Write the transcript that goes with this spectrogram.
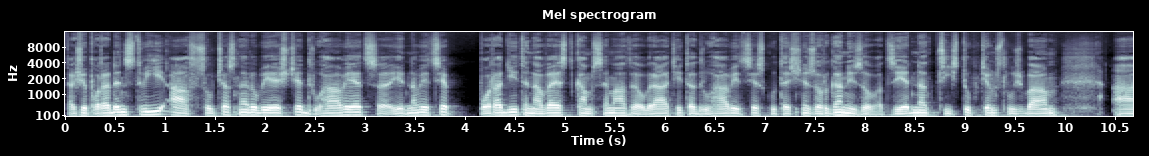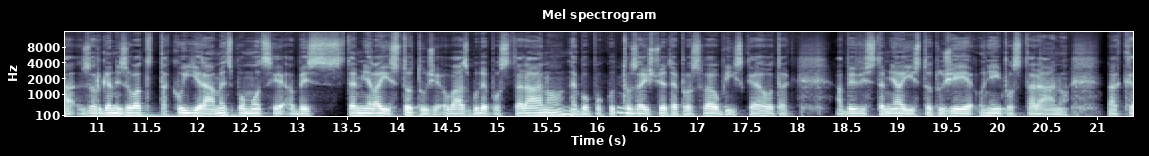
Takže poradenství a v současné době ještě druhá věc. Jedna věc je poradit, navést, kam se máte obrátit a druhá věc je skutečně zorganizovat, zjednat přístup k těm službám a zorganizovat takový rámec pomoci, abyste měla jistotu, že o vás bude postaráno, nebo pokud to hmm. zajišťujete pro svého blízkého, tak aby vy jste měla jistotu, že je o něj postaráno. Tak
